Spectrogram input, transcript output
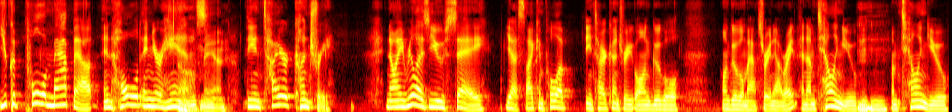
you could pull a map out and hold in your oh, hands Oh, man. the entire country. Now I realize you say, yes, I can pull up the entire country on Google on Google Maps right now, right? And I'm telling you, mm-hmm. I'm telling you,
